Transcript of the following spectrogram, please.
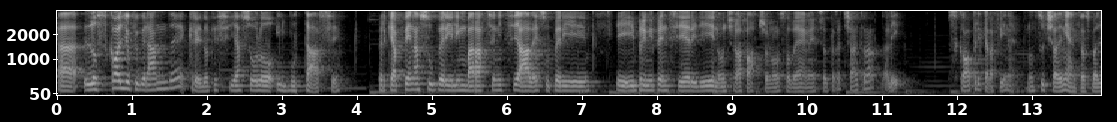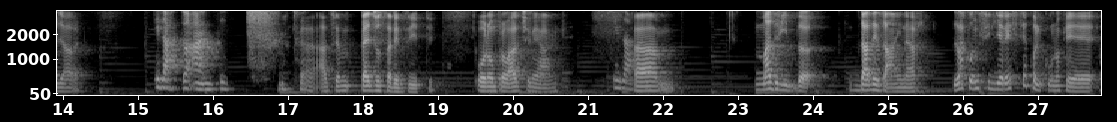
Uh, lo scoglio più grande credo che sia solo il buttarsi. Perché appena superi l'imbarazzo iniziale, superi i, i primi pensieri di non ce la faccio, non lo so bene, eccetera, eccetera, da lì scopri che alla fine non succede niente a sbagliare. Esatto, anzi. anzi, è peggio stare zitti o non provarci neanche. Esatto. Um, Madrid da designer, la consiglieresti a qualcuno che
